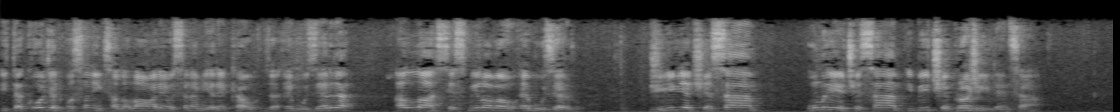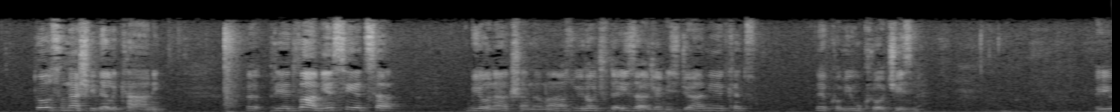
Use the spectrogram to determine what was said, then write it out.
I također poslanik sallallahu alejhi ve sellem je rekao za Ebu Zerra, Allah se smilovao Ebu Zerru. Živjeće sam, umrijeće sam i bit će proživljen sam. To su naši velikani. E, prije dva mjeseca bio na akšam namazu i hoću da izađem iz džamije kad neko mi ukro čizme. I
